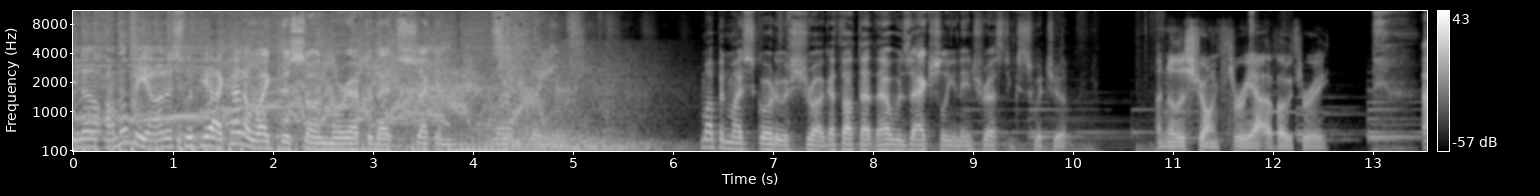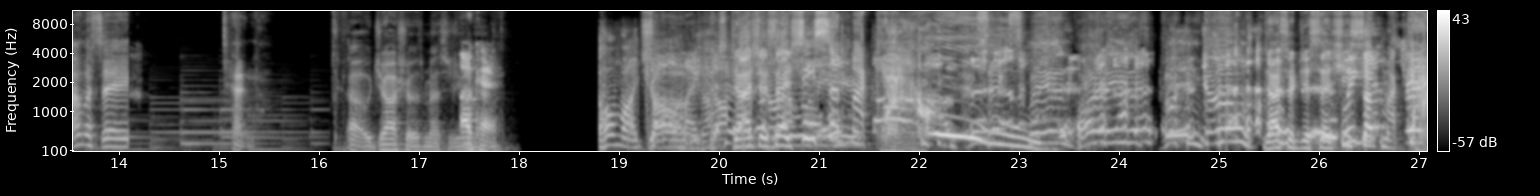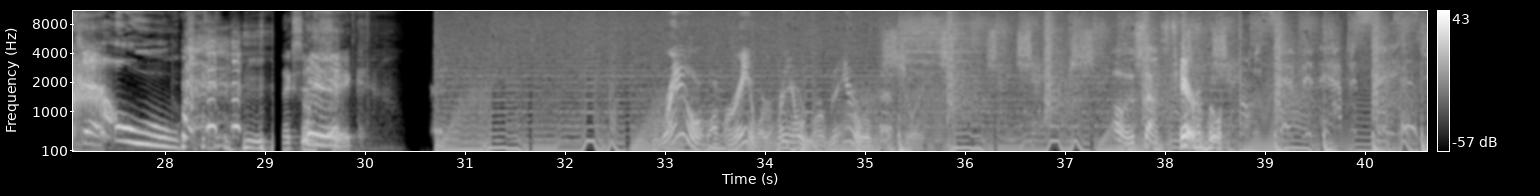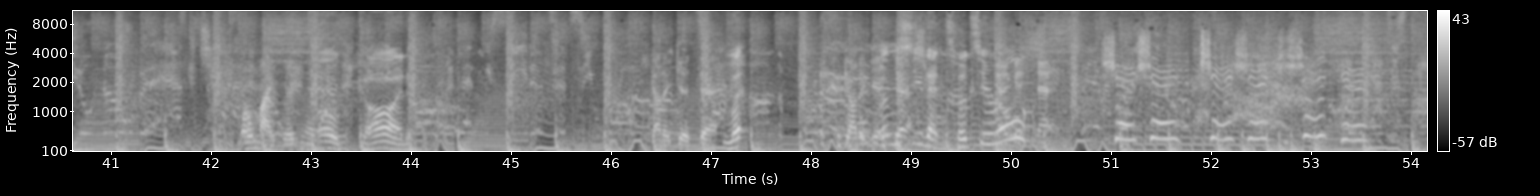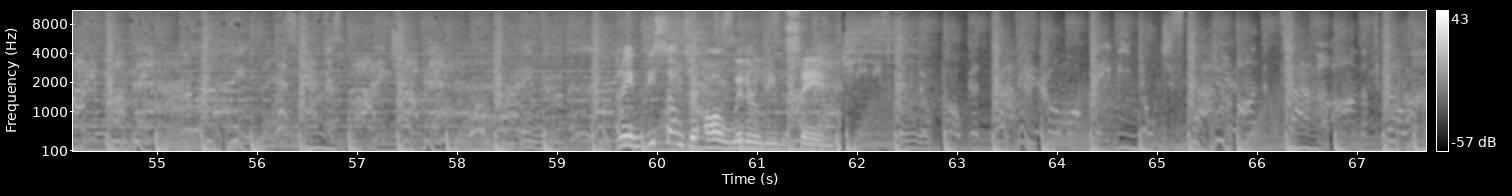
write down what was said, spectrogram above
You know, I'm gonna be honest with you. I kind of like this song more after that second last. I'm up in my score to a shrug. I thought that that was actually an interesting switch up. Another strong three out of 03. I'm gonna say ten. Oh, Joshua's messaging. me. okay. Oh my god. Oh my god. Joshua said she sucked my Six cow. man party, let's fucking go! Joshua just said she We sucked my stretch it. cow. Next song, shake. Oh, this sounds terrible. Oh my goodness. Oh God. Gotta get that. Let, Gotta get let me see that Tootsie Roll. Shake, shake, shake, shake, shake it. I mean, these songs are all literally the same.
